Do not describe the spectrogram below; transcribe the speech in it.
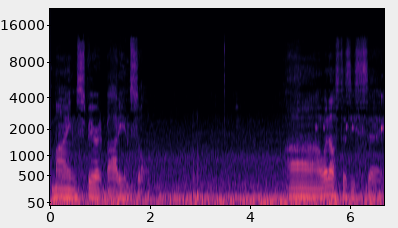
mind, spirit, body, and soul. Uh, what else does he say?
